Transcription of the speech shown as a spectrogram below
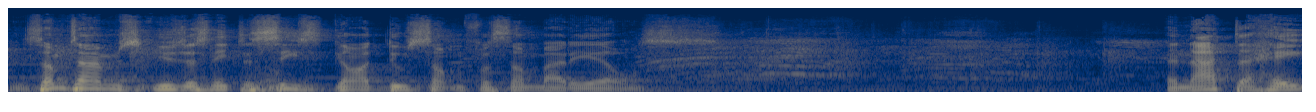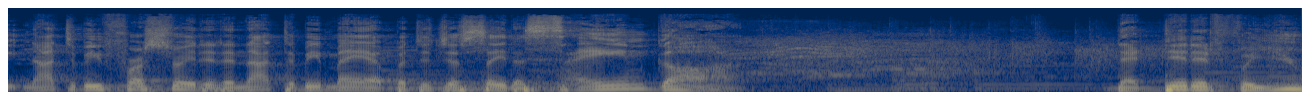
And sometimes you just need to see God do something for somebody else. And not to hate, not to be frustrated, and not to be mad, but to just say the same God that did it for you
